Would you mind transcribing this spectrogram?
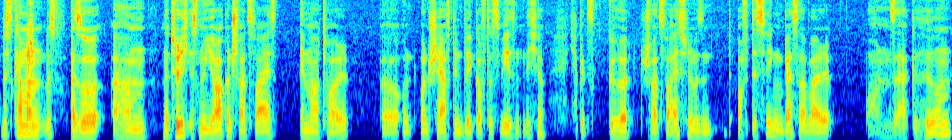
das kann man, das, also ähm, natürlich ist New York in Schwarz-Weiß immer toll äh, und, und schärft den Blick auf das Wesentliche. Ich habe jetzt gehört, Schwarz-Weiß-Filme sind oft deswegen besser, weil unser Gehirn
